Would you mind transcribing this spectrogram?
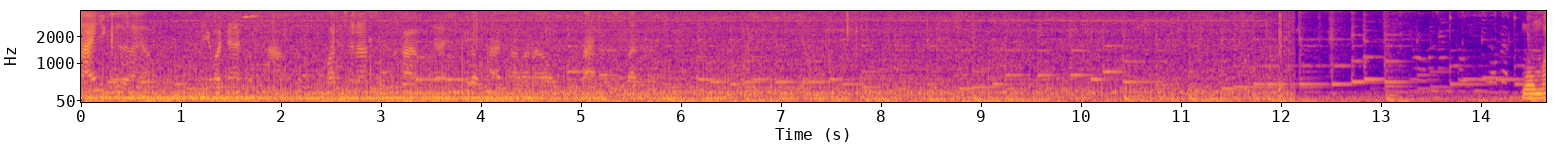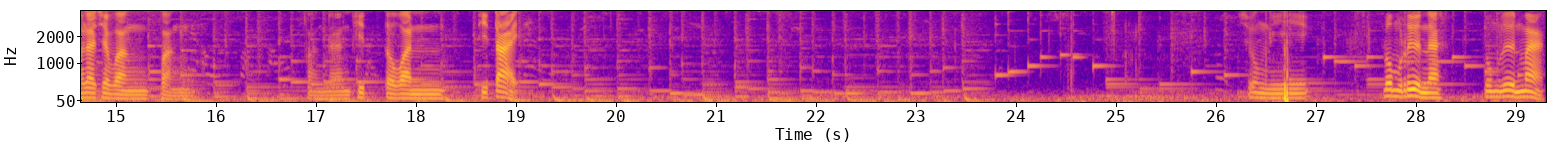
ซ้ายนี่คืออะไรครับมีวัฒนธรรมาววัดชนะสงครามได้ที่เราผ่านมาเราสามสี่วันเดียวมุมพระราชวังฝั่งฝั่งทางทิศตะวันที่ใต้ช่วงนี้ร่มรื่นนะร่มรื่นมาก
